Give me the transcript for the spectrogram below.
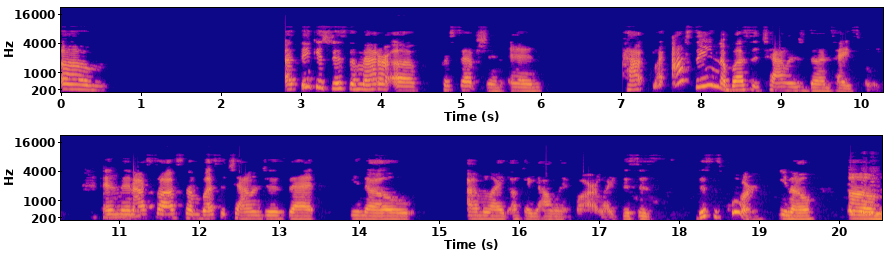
um, I think it's just a matter of perception and how. Like I've seen the busted challenge done tastefully. And then I saw some busted challenges that, you know, I'm like, okay, y'all went far. Like this is this is porn, you know. Um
